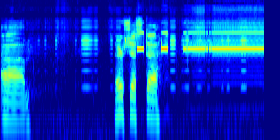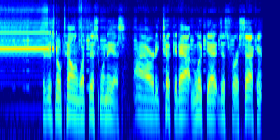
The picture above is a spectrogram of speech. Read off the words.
Um, there's just uh, there's just no telling what this one is. I already took it out and looked at it just for a second.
